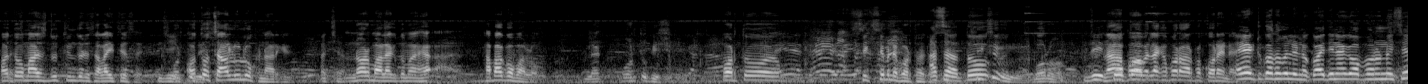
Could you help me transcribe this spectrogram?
হয়তো মাস দু তিন ধরে চালাইতেছে। অত চালু লোক না আর কি। আচ্ছা। নর্মাল একদম হা- হাবাগো ভালো। আচ্ছা তো জি না লেখাপড়া আর করে না একটু কথা বলি না কয়দিন আগে অপহরণ হয়েছে?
